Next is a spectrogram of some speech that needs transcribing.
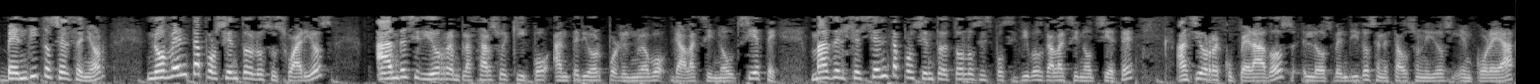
bendito sea el Señor, 90% de los usuarios han decidido reemplazar su equipo anterior por el nuevo Galaxy Note 7. Más del 60% de todos los dispositivos Galaxy Note 7 han sido recuperados, los vendidos en Estados Unidos y en Corea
